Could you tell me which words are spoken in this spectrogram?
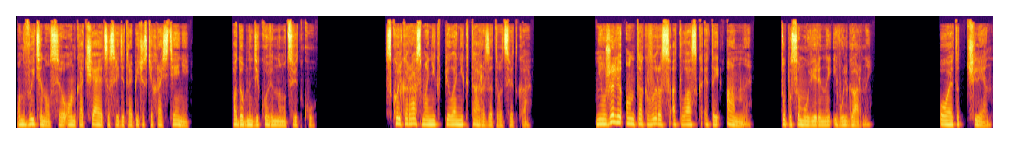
Он вытянулся, он качается среди тропических растений, подобно диковинному цветку. Сколько раз Маник пила нектар из этого цветка. Неужели он так вырос от ласк этой Анны, тупо самоуверенной и вульгарной? О, этот член!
